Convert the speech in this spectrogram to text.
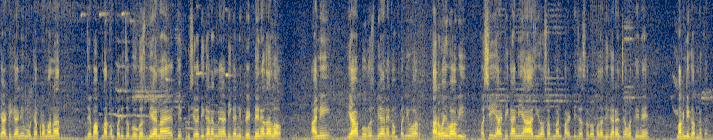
या ठिकाणी मोठ्या प्रमाणात जे बापना कंपनीचं बोगस बियाणं आहे ते कृषी अधिकाऱ्यांना या ठिकाणी भेट देण्यात आलं. आणि या बोगस बियाणे कंपनीवर कारवाई व्हावी अशी या ठिकाणी आज युवा स्वाभिमान पार्टीच्या सर्व पदाधिकाऱ्यांच्या वतीने मागणी करण्यात आली.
